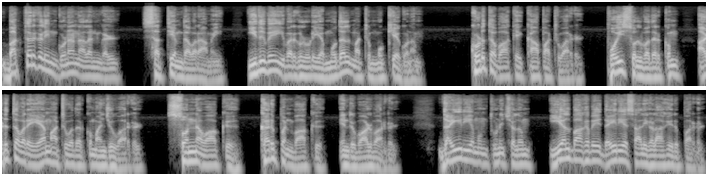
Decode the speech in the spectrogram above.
பக்தர்களின் குணநலன்கள் சத்தியம் தவறாமை. இதுவே இவர்களுடைய முதல் மற்றும் முக்கிய குணம். கொடுத்த வாக்கை காப்பாற்றுவார்கள். பொய் சொல்வதற்கும் அடுத்தவரை ஏமாற்றுவதற்கும் அஞ்சுவார்கள். சொன்ன வாக்கு கருப்பன் வாக்கு என்று வாழ்வார்கள். தைரியமும் துணிச்சலும் இயல்பாகவே தைரியசாலிகளாக இருப்பார்கள்.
